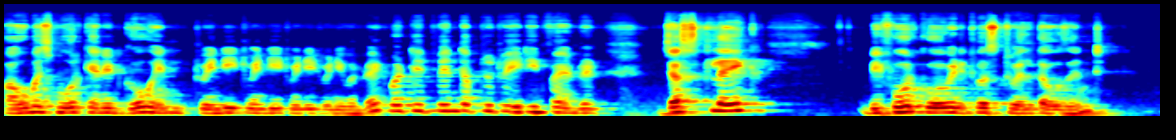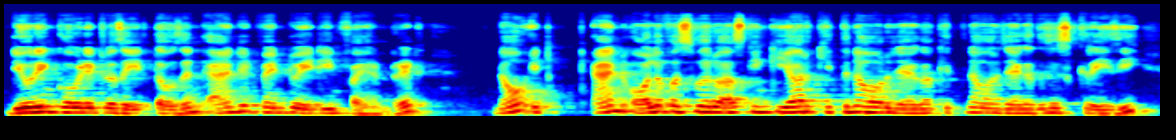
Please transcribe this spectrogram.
How much more can it go in 2020, 2021, right? But it went up to 18,500. Just like before COVID, it was 12,000. During COVID, it was 8,000 and it went to 18,500. Now it, and all of us were asking, ki, yaar, kitna aur jayega, kitna aur jayega. This is crazy.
